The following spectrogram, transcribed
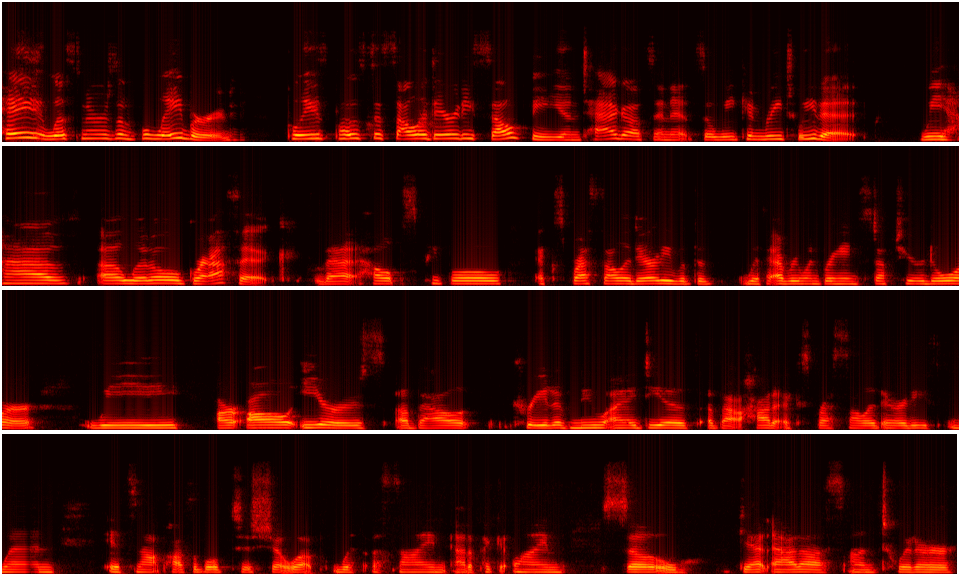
hey, listeners of Belabored, please post a solidarity selfie and tag us in it so we can retweet it. We have a little graphic that helps people express solidarity with the with everyone bringing stuff to your door. We are all ears about creative new ideas about how to express solidarity when it's not possible to show up with a sign at a picket line. So get at us on Twitter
